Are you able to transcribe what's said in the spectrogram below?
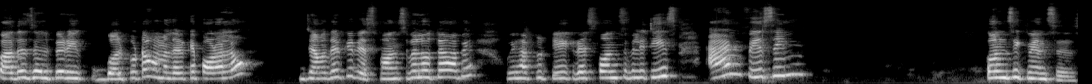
father's হেল্পের এই গল্পটাও আমাদেরকে পড়ালো, যে আমাদেরকে রেসপন্সিবল হতে হবে। We have to take responsibilities and facing consequences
